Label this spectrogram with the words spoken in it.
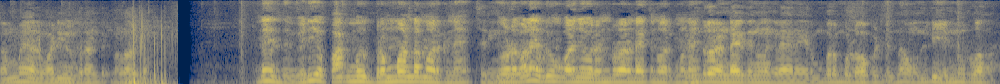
செம்மையாக இருக்கும். வடிவல் பிராண்டு. நல்லா இருக்கும். அண்ணே இந்த வெடியை பார்க்கும்போது பிரம்மாண்டமா இருக்குண்ணே. சரிங்க. இதோட விலை எப்படியும் குறைஞ்ச ஒரு ரெண்டு ரூபா ரெண்டாயிரத்தி ஐநூறு இருக்குமாண்ணே? ரெண்டு ரூபா ரெண்டாயிரத்தி ஐநூறு கிடையாது ரொம்ப ரொம்ப லோ பட்ஜெட் தான். ஒன்லி எண்ணூறுரூவா தான்.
